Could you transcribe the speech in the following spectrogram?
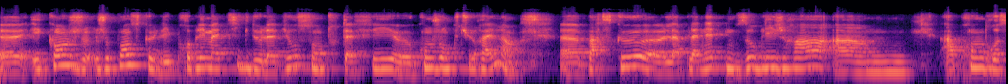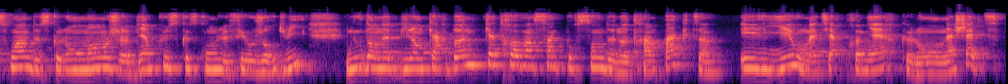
et quand je, je, pense que les problématiques de la bio sont tout à fait conjoncturelles, parce que la planète nous obligera à, à prendre soin de ce que l'on mange bien plus que ce qu'on le fait aujourd'hui. Nous, dans notre bilan carbone, 85% de notre impact est lié aux matières premières que l'on achète.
